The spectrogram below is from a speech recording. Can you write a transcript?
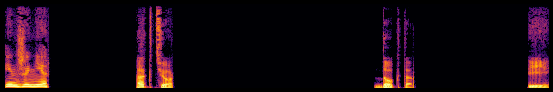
Инженер. Актер. Доктор. И.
